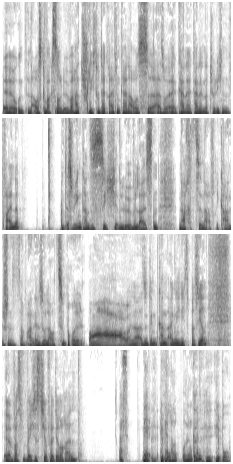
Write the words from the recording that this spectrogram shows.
Äh, und ein ausgewachsener Löwe hat schlicht und ergreifend keine aus, äh, also äh, keine, keine natürlichen Feinde. Und deswegen kann es sich ein Löwe leisten, nachts in der afrikanischen Savanne so laut zu brüllen. Boah, ne? also dem kann eigentlich nichts passieren. Äh, was, welches Tier fällt dir noch ein? Was? Wer, wer laut brüllen kann? Hi- Hippo.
